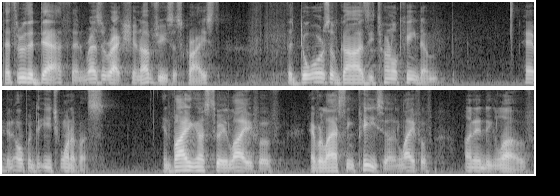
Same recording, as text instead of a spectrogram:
that through the death and resurrection of Jesus Christ, the doors of God's eternal kingdom have been opened to each one of us, inviting us to a life of everlasting peace, a life of unending love,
